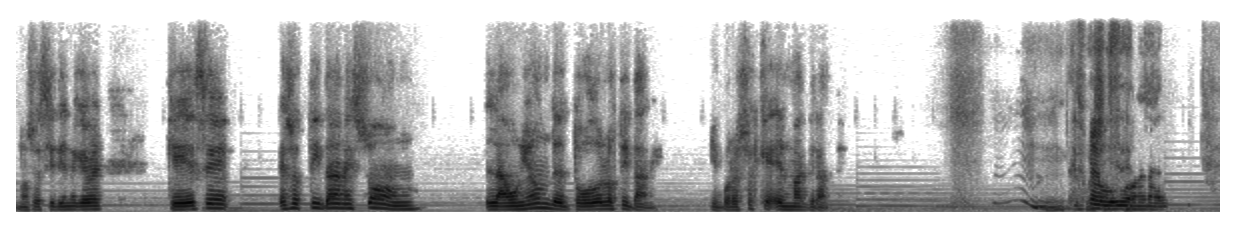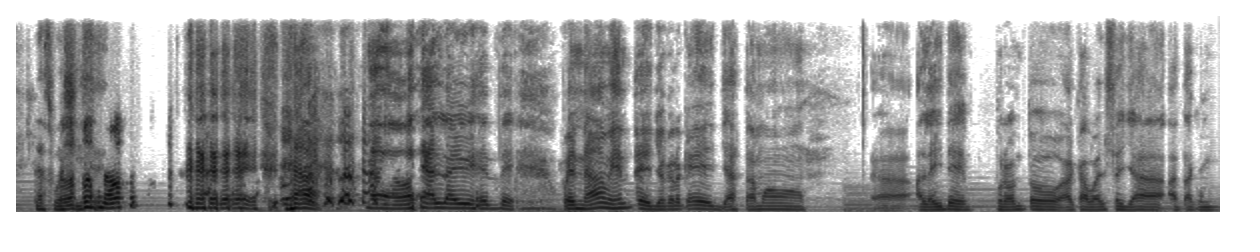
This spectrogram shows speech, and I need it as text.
no sé si tiene que ver que ese, esos titanes son la unión de todos los titanes. Y por eso es que es el más grande. Mm, that's what she Seguro, said. ¿verdad? That's what No, she said. no. nada, nada, vamos a dejarlo ahí, mi gente. Pues nada, mi gente, yo creo que ya estamos ah, a ley de pronto acabarse ya Attack on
